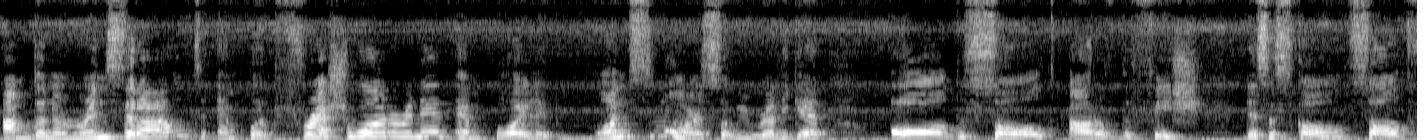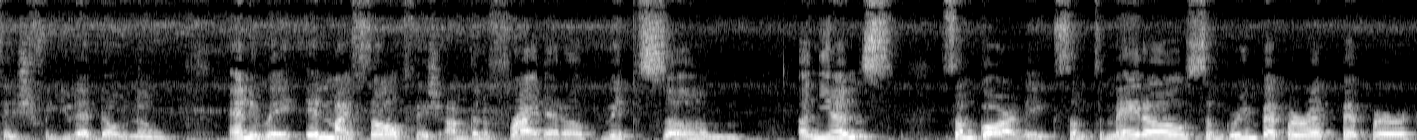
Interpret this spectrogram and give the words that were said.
I'm to rinse it out and put fresh water in it and boil it once more so we really get all the salt out of the fish. This is called salt fish for you that don't know. Anyway, in my saltfish, I'm going to fry that up with some onions, some garlic, some tomatoes, some green pepper, red pepper,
